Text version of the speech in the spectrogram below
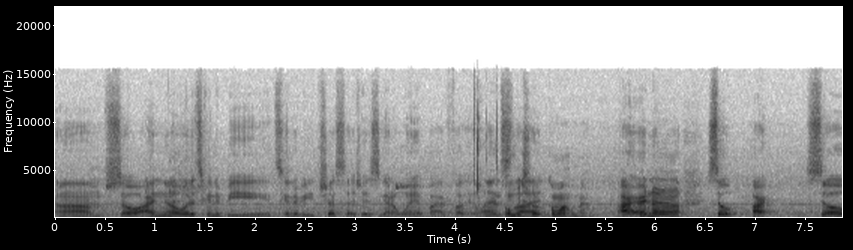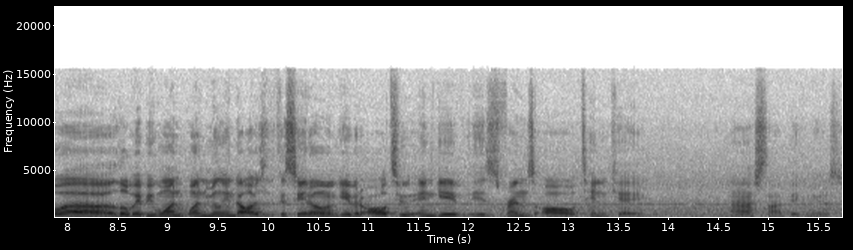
Um, so I know what it's gonna be. It's gonna be just such is gonna win it by a fucking Don't be landslide. so, come on, man. All right, no, no, no. So, all right. So, uh, Lil Baby won one million dollars at the casino and gave it all to and gave his friends all ten k. Uh, that's not big news.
